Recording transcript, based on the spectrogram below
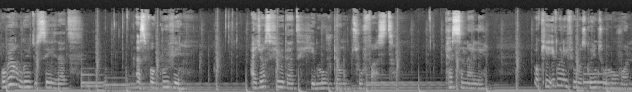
But what I'm going to say is that as for Groovy, I just feel that he moved on too fast. personally, okay, even if he was going to move on,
